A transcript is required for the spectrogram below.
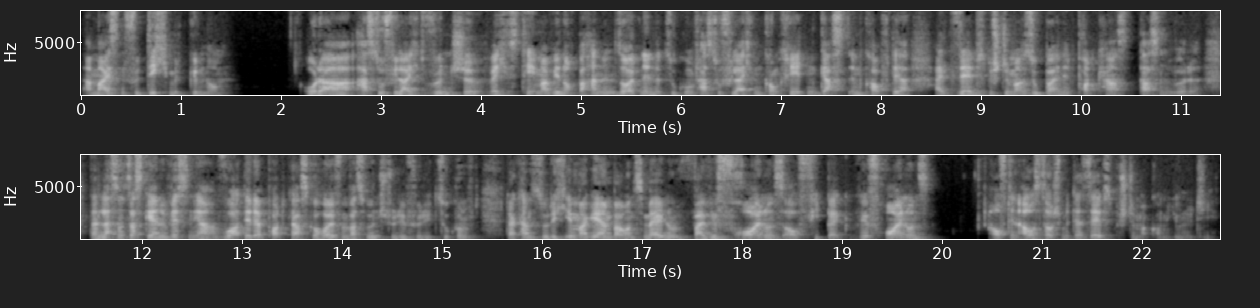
am meisten für dich mitgenommen? Oder hast du vielleicht Wünsche, welches Thema wir noch behandeln sollten in der Zukunft? Hast du vielleicht einen konkreten Gast im Kopf, der als Selbstbestimmer super in den Podcast passen würde? Dann lass uns das gerne wissen, ja? Wo hat dir der Podcast geholfen? Was wünschst du dir für die Zukunft? Da kannst du dich immer gern bei uns melden, weil wir freuen uns auf Feedback. Wir freuen uns auf den Austausch mit der Selbstbestimmer-Community.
